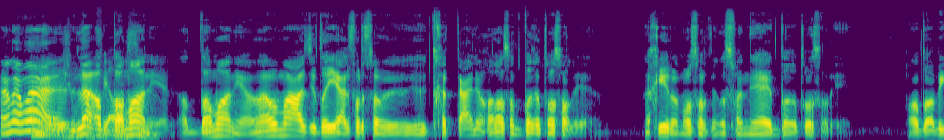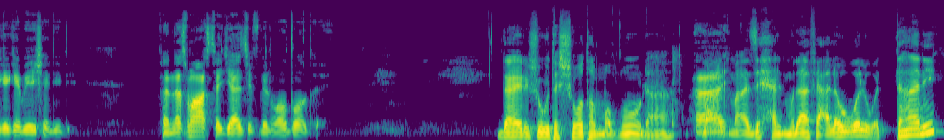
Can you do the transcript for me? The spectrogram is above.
أنا أنا ما لا الضمان. يعني الضمان يعني. ما ما عايز يضيع الفرصة ويتخطى عليه. خلاص الضغط وصل يعني. أخيرا وصل في نصف النهائي الضغط وصل يعني. الموضوع بقى كبير شديد. فالناس ما عايز تجازف بالموضوع ده. داير يشوت الشوط المضمون ها. ما ازح المدافع الأول والثاني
